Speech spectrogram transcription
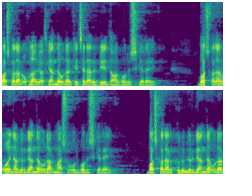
Boshqalar uxlab yotganda ular kechalari bedor bo'lishi kerak. Boshqalar o'ynab yurganda ular mashg'ul bo'lishi kerak. Boshqalar kulib yurganda ular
